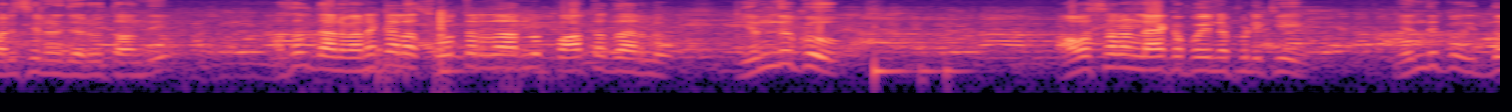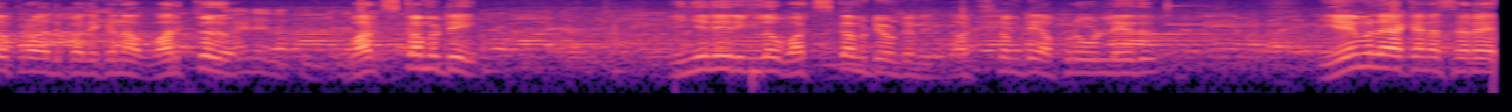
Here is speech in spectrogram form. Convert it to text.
పరిశీలన జరుగుతోంది. అసలు దాని వెనకాల సూత్రధారులు పాత్రధారులు ఎందుకు అవసరం లేకపోయినప్పటికీ ఎందుకు యుద్ధ ప్రాతిపదికన వర్క్ వర్క్స్ కమిటీ ఇంజనీరింగ్లో వర్క్స్ కమిటీ ఉంటుంది. వర్క్స్ కమిటీ అప్రూవల్ లేదు. ఏమి లేకైనా సరే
